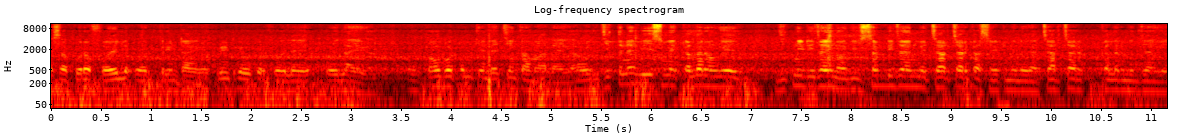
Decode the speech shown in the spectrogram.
ऐसा पूरा फॉइल और प्रिंट आएगा। प्रिंट के ऊपर फॉइल फॉइल आएगा। टॉप बॉटम के मैचिंग का माल आएगा। और जितने भी इसमें कलर होंगे, जितनी डिज़ाइन होगी, सब डिज़ाइन में चार चार का सेट मिलेगा। चार चार कलर मिल जाएँगे।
